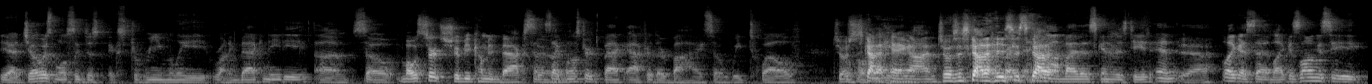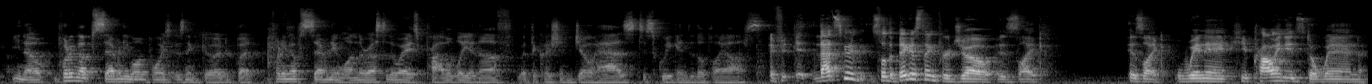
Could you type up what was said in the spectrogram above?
Yeah, Joe is mostly just extremely running back needy. Um, so Mostert should be coming back soon. sounds like Mostert's back after their bye, so week twelve. Joe's just got to hang on. Joe's just got to. He's Right, just hang got on by the skin of his teeth. And Yeah. like I said, like as long as he, you know, putting up seventy one points isn't good, but putting up seventy one the rest of the way is probably enough with the cushion Joe has to squeak into the playoffs. If it, that's gonna be so, the biggest thing for Joe is like, is like winning. He probably needs to win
